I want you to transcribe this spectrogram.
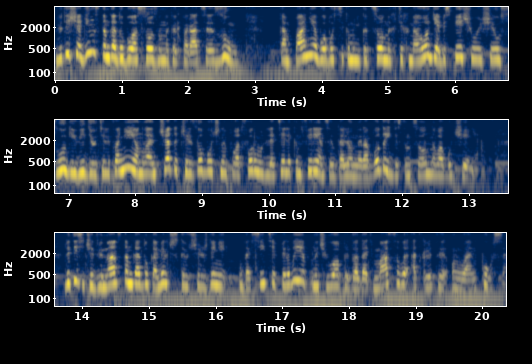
В 2011 году была создана корпорация Zoom. Компания в области коммуникационных технологий, обеспечивающая услуги видеотелефонии и онлайн-чата через облачную платформу для телеконференций, удаленной работы и дистанционного обучения. В 2012 году коммерческое учреждение Udacity впервые начало предлагать массовые открытые онлайн-курсы.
